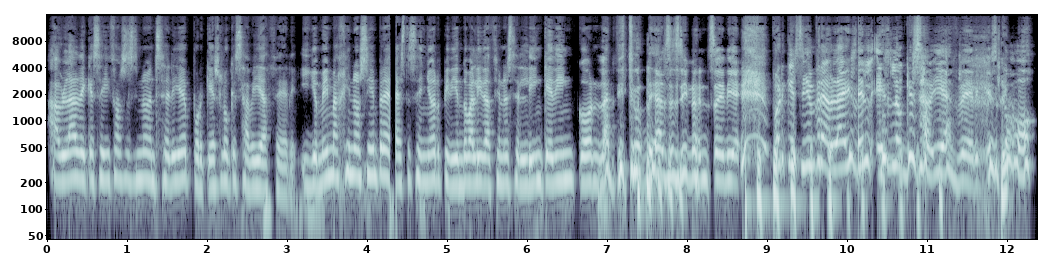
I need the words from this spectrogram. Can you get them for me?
habla de que se hizo asesino en serie porque es lo que sabía hacer. Y yo me imagino siempre a este señor pidiendo validaciones en LinkedIn con la actitud de asesino en serie, porque siempre habláis de él, es lo que sabía hacer, que es como...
